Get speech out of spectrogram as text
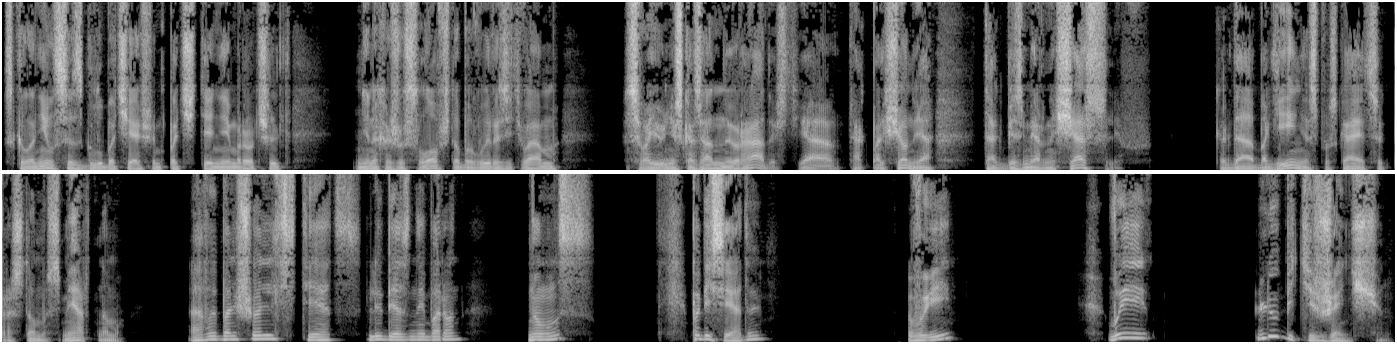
склонился с глубочайшим почтением Ротшильд, не нахожу слов, чтобы выразить вам свою несказанную радость. Я так польщен, я так безмерно счастлив, когда богиня спускается к простому смертному. — А вы большой льстец, любезный барон. Ну-с, побеседуем. Вы? Вы любите женщин?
